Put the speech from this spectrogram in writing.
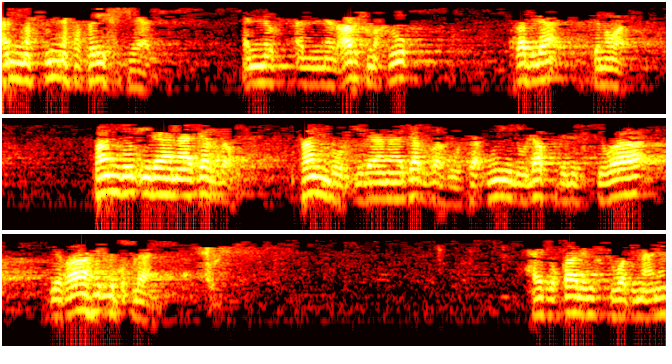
أما السنة فصريحة في هذا أن أن العرش مخلوق قبل السماوات. فانظر إلى ما جره فانظر إلى ما جره تأويل لفظ الاستواء بظاهر البطلان. حيث قال الاستواء بمعنى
